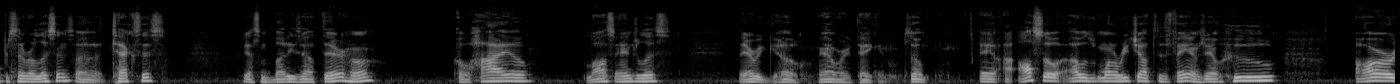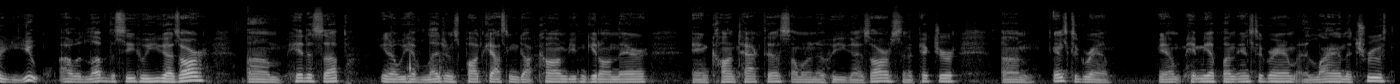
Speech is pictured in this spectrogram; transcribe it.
4% of our listens. Uh, Texas, we got some buddies out there, huh? Ohio, Los Angeles. There we go. Now we're taking. So, hey, I also, I was want to reach out to the fans. You know, who are you? I would love to see who you guys are. Um, hit us up. You know, we have legendspodcasting.com. You can get on there and contact us. I want to know who you guys are. Send a picture. Um, Instagram. You know, hit me up on Instagram at Lion the Truth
